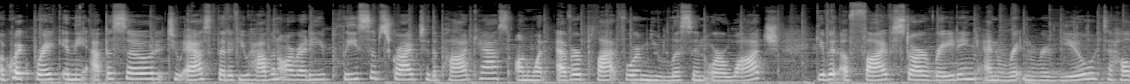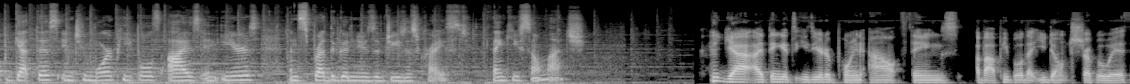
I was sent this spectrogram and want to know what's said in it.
A quick break in the episode to ask that if you haven't already, please subscribe to the podcast on whatever platform you listen or watch. Give it a five star rating and written review to help get this into more people's eyes and ears and spread the good news of Jesus Christ. Thank you so much. Yeah, I think it's easier to point out things about people that you don't struggle with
